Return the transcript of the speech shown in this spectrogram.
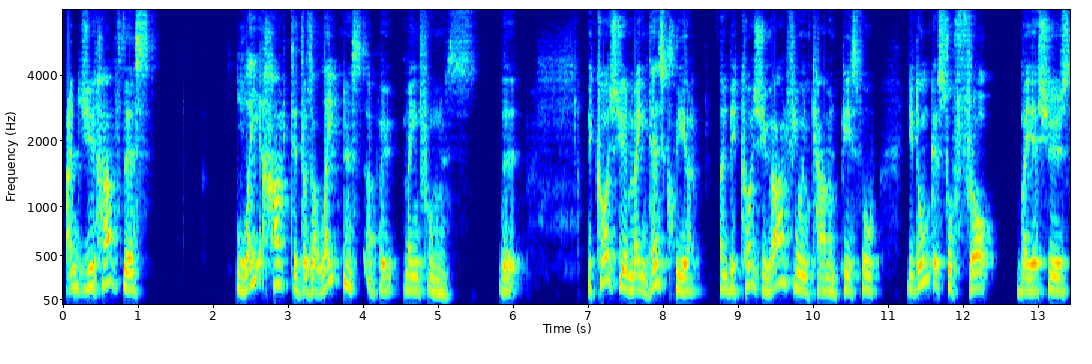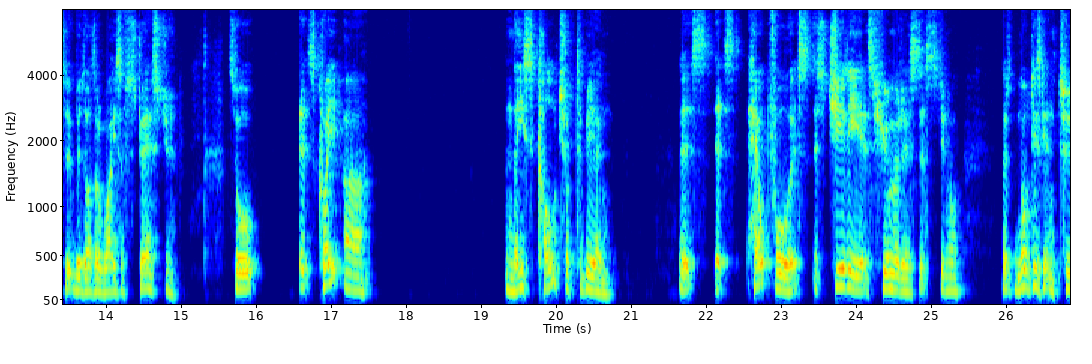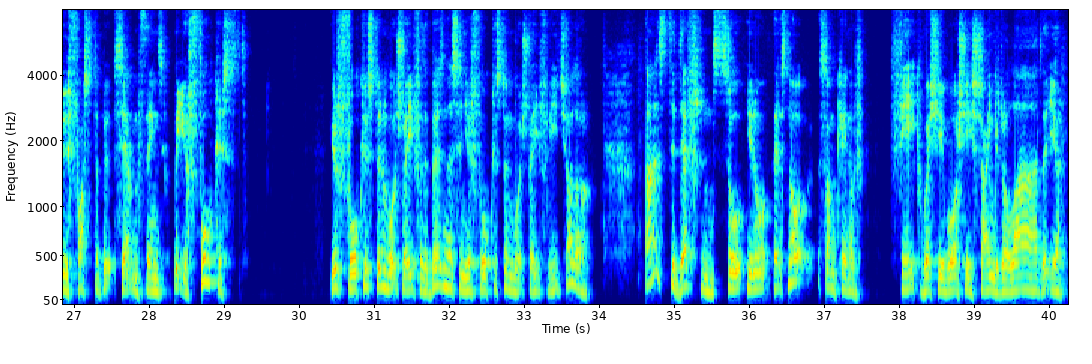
And you have this light-hearted, there's a lightness about mindfulness that because your mind is clear and because you are feeling calm and peaceful, you don't get so fraught by issues that would otherwise have stressed you. So it's quite a nice culture to be in. It's it's helpful. It's it's cheery. It's humorous. It's you know, there's nobody's getting too fussed about certain things, but you're focused. You're focused on what's right for the business, and you're focused on what's right for each other. That's the difference. So you know, it's not some kind of fake wishy-washy Shangri-La that you're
